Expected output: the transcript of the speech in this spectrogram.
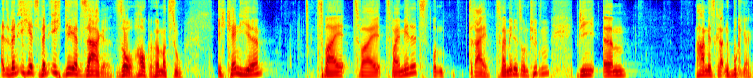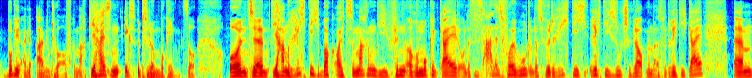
Also wenn ich jetzt, wenn ich dir jetzt sage, so, Hauke, hör mal zu. Ich kenne hier zwei, zwei, zwei Mädels und drei, zwei Mädels und Typen, die ähm, haben jetzt gerade eine Booking- Booking-Agentur aufgemacht. Die heißen XY Booking. So. Und ähm, die haben richtig Bock, euch zu machen. Die finden eure Mucke geil und das ist alles voll gut und das wird richtig, richtig suche. Glaubt mir mal, das wird richtig geil. Ähm,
